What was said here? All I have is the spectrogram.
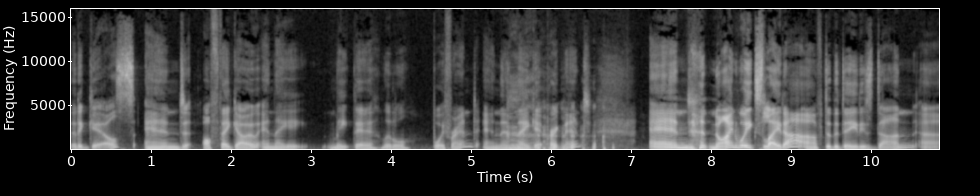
that are girls, and off they go and they meet their little boyfriend and then they get pregnant. And nine weeks later, after the deed is done, uh,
